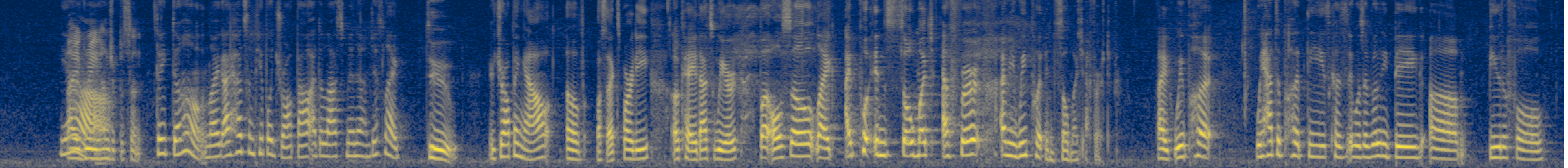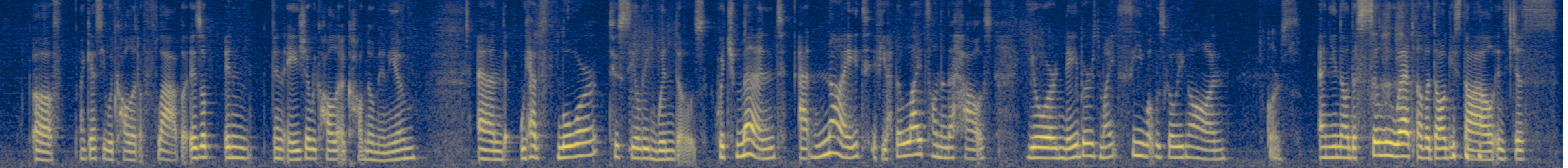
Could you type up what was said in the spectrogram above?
Yeah. I agree 100%. They don't. Like, I had some people drop out at the last minute. I'm just like, dude, you're dropping out of a sex party. Okay, that's weird. But also, like, I put in so much effort. I mean, we put in so much effort. Like, we put, we had to put these, because it was a really big, um, beautiful, uh, I guess you would call it a flat, but it's a, in, in Asia, we call it a condominium and we had floor to ceiling windows, which meant at night, if you had the lights on in the house, your neighbors might see what was going on. Of course. And you know, the silhouette of a doggy style is just,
